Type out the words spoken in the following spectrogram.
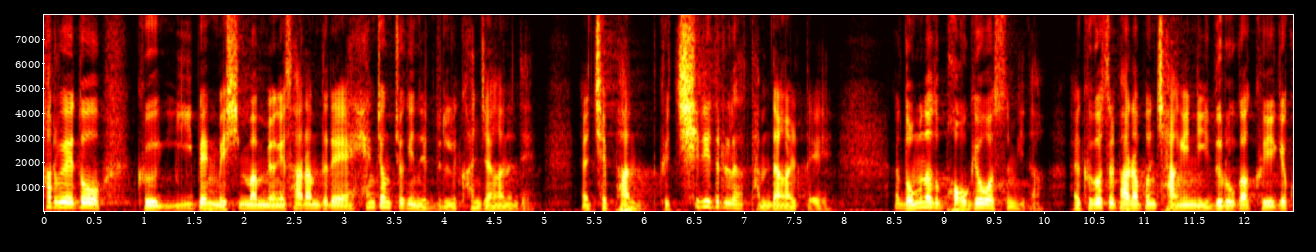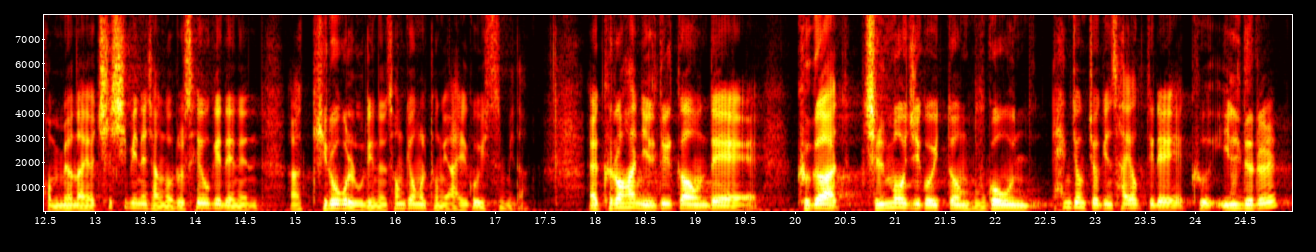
하루에도 그 200 몇십만 명의 사람들의 행정적인 일들을 관장하는데 재판 그 7위들을 담당할 때 너무나도 버거웠습니다. 그것을 바라본 장인 이드로가 그에게 권면하여 70인의 장로를 세우게 되는 아, 기록을 우리는 성경을 통해 알고 있습니다. 그러한 일들 가운데 그가 짊어지고 있던 무거운 행정적인 사역들의 그 일들을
